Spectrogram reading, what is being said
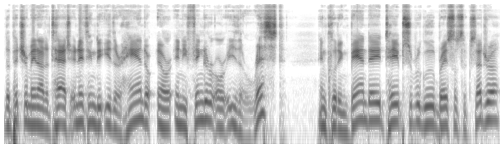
The pitcher may not attach anything to either hand or, or any finger or either wrist, including band aid, tape, superglue, bracelets, etc.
